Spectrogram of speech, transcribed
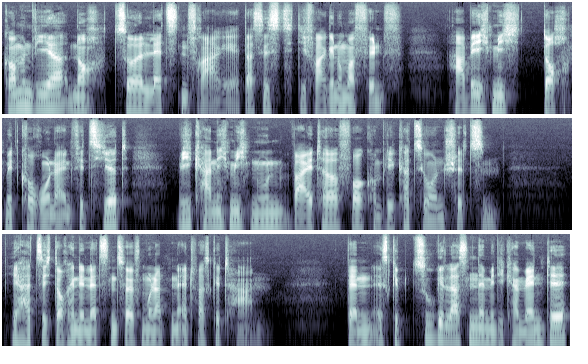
Kommen wir noch zur letzten Frage. Das ist die Frage Nummer 5. Habe ich mich doch mit Corona infiziert? Wie kann ich mich nun weiter vor Komplikationen schützen? Hier hat sich doch in den letzten zwölf Monaten etwas getan. Denn es gibt zugelassene Medikamente,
